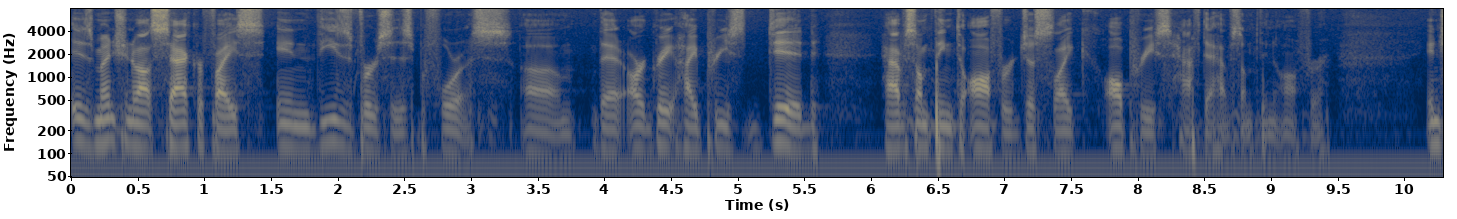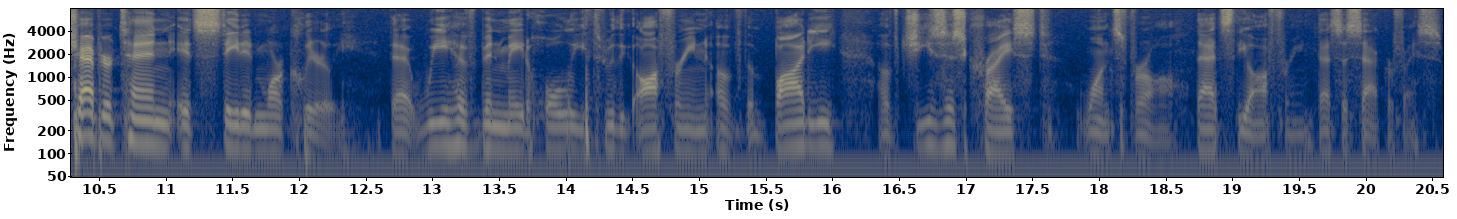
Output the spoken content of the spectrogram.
is mentioned about sacrifice in these verses before us. Um, that our great high priest did have something to offer, just like all priests have to have something to offer. In chapter 10, it's stated more clearly that we have been made holy through the offering of the body of Jesus Christ once for all. That's the offering, that's a sacrifice.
